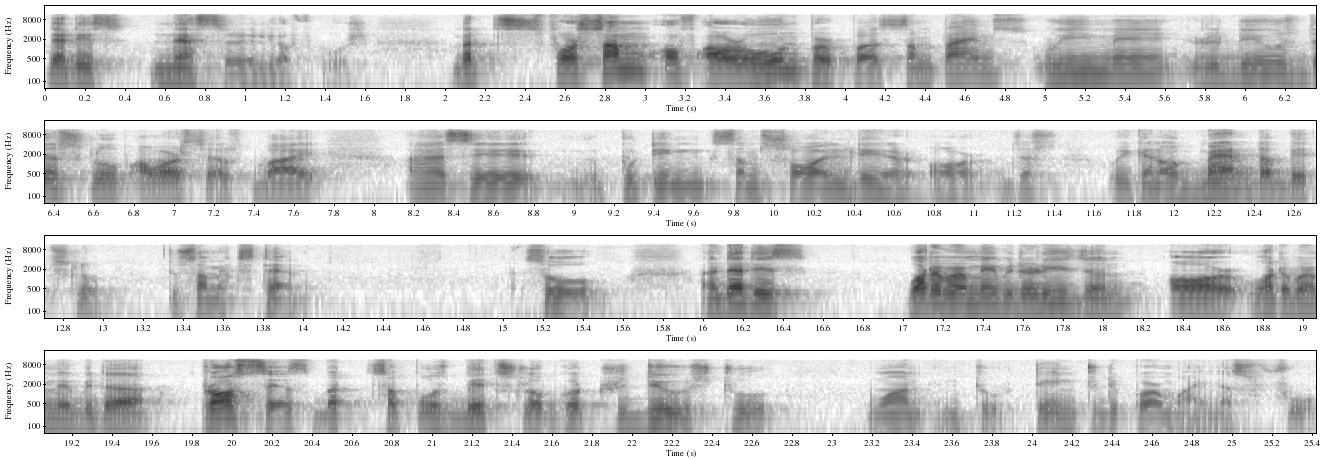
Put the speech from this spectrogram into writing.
that is necessarily of course. But for some of our own purpose sometimes we may reduce the slope ourselves by uh, say putting some soil there or just we can augment the bed slope to some extent. So, and that is whatever may be the reason or whatever may be the process, but suppose bed slope got reduced to 1 into 10 to the power minus 4.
